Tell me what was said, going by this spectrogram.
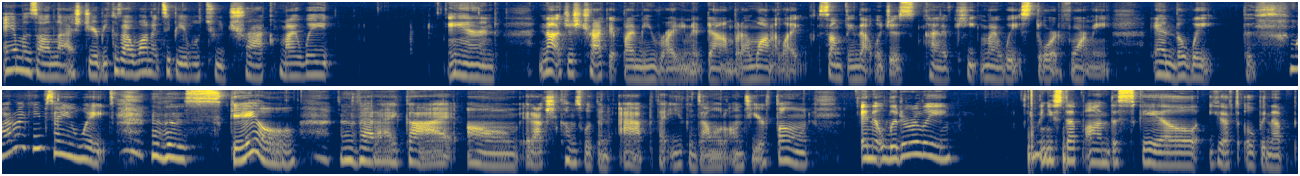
Amazon last year because I wanted to be able to track my weight and not just track it by me writing it down, but I wanted like something that would just kind of keep my weight stored for me. And the weight, the, why do I keep saying weight? The scale that I got, um, it actually comes with an app that you can download onto your phone. And it literally, when you step on the scale, you have to open up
